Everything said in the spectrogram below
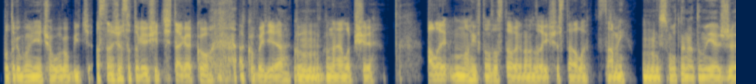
potrebujú niečo urobiť a snažia sa to riešiť tak, ako, ako vedia, ako, mm. ako najlepšie ale mnohí v tom zostávajú naozaj ešte stále sami. Mm, smutné na tom je, že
